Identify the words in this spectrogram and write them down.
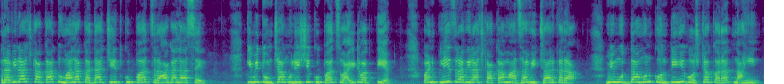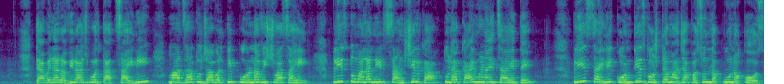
रविराज काका तुम्हाला कदाचित खूपच राग आला असेल की मी तुमच्या मुलीशी खूपच वाईट वागतीये. पण प्लीज रविराज काका माझा विचार करा. मी मुद्दामून कोणतीही गोष्ट करत नाही. त्यावेळेला रविराज बोलतात सायली माझा तुझ्यावरती पूर्ण विश्वास आहे. प्लीज तू मला नीट सांगशील का? तुला काय म्हणायचं आहे ते? प्लीज सायली कोणतीच गोष्ट माझ्यापासून लपवू नकोस.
